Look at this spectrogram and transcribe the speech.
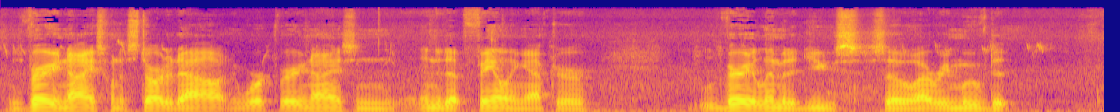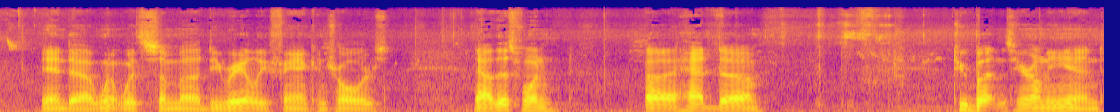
It was very nice when it started out. It worked very nice and ended up failing after very limited use. So I removed it and uh, went with some uh, Derale fan controllers. Now this one uh, had uh, two buttons here on the end.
